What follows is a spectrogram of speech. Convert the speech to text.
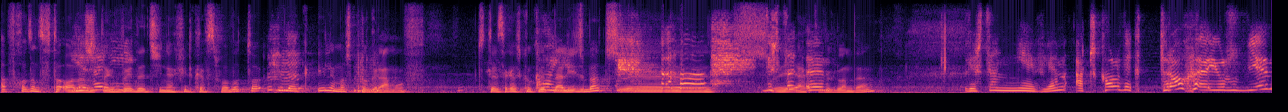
A wchodząc w to, Ola, że tak Jeżeli- wejdę ci na chwilkę w słowo, to ile, ile masz programów? Czy to jest jakaś konkretna Oj. liczba, czy, Wiesz czy co, jak to y- wygląda? Wiesz co, nie wiem, aczkolwiek trochę już wiem,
